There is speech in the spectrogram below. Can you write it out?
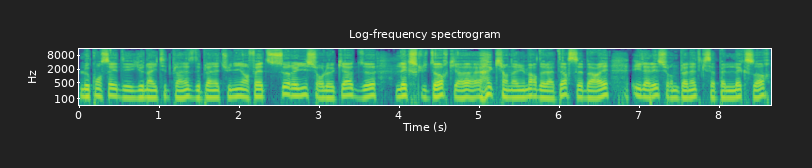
Le Conseil des United Planets, des planètes unies, en fait, se réunit sur le cas de Lex Luthor qui, a, qui en a eu marre de la Terre, s'est barré et il allait sur une planète qui s'appelle Lexor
